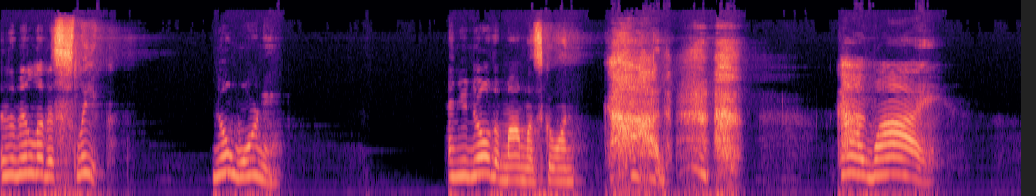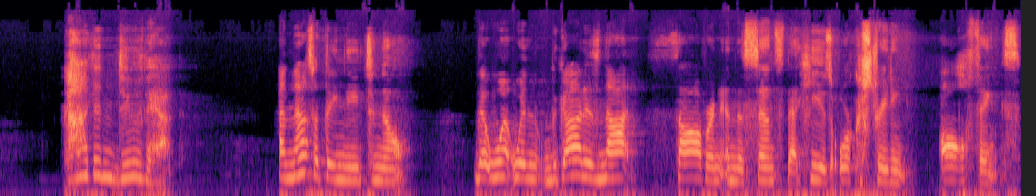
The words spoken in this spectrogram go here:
In the middle of his sleep. No warning. And you know the mama's going, God, God, why? God didn't do that. And that's what they need to know. That when, when God is not sovereign in the sense that He is orchestrating all things,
